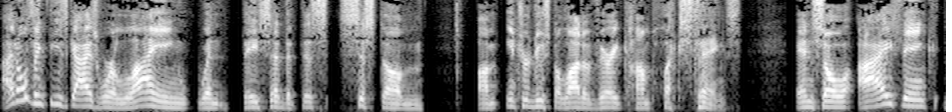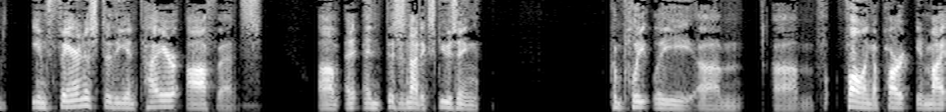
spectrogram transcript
I don't think these guys were lying when they said that this system um, introduced a lot of very complex things. And so I think, in fairness to the entire offense, um, and, and this is not excusing completely um, um, f- falling apart, in my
